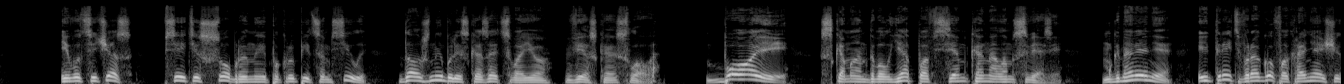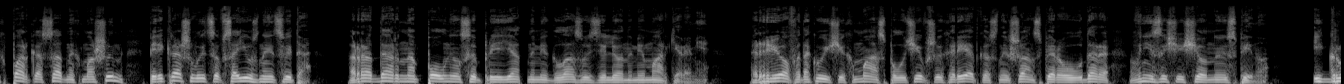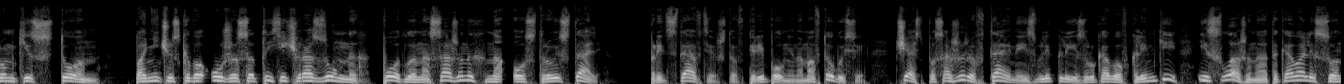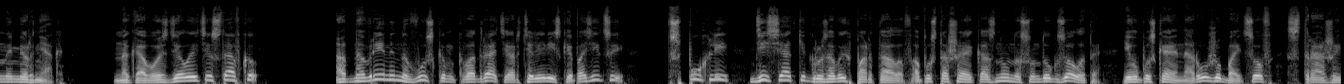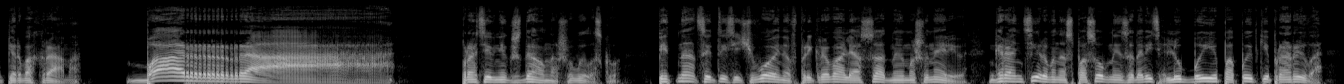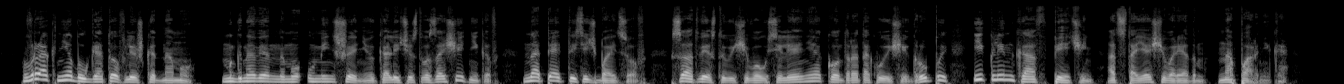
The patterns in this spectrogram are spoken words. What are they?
И вот сейчас все эти собранные по крупицам силы должны были сказать свое веское слово. «Бой!» — скомандовал я по всем каналам связи. Мгновение, и треть врагов, охраняющих парк осадных машин, перекрашивается в союзные цвета. Радар наполнился приятными глазу зелеными маркерами. Рев атакующих масс, получивших редкостный шанс первого удара в незащищенную спину. И громкий стон панического ужаса тысяч разумных, подло насаженных на острую сталь. Представьте, что в переполненном автобусе часть пассажиров тайно извлекли из рукавов клинки и слаженно атаковали сонный мирняк. На кого сделаете ставку? Одновременно в узком квадрате артиллерийской позиции вспухли десятки грузовых порталов, опустошая казну на сундук золота и выпуская наружу бойцов стражей первохрама. «Барра!» Противник ждал нашу вылазку. Пятнадцать тысяч воинов прикрывали осадную машинерию, гарантированно способные задавить любые попытки прорыва. Враг не был готов лишь к одному — мгновенному уменьшению количества защитников на пять тысяч бойцов, соответствующего усиления контратакующей группы и клинка в печень отстоящего рядом напарника.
